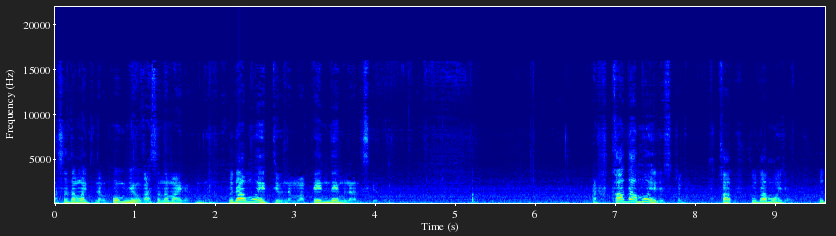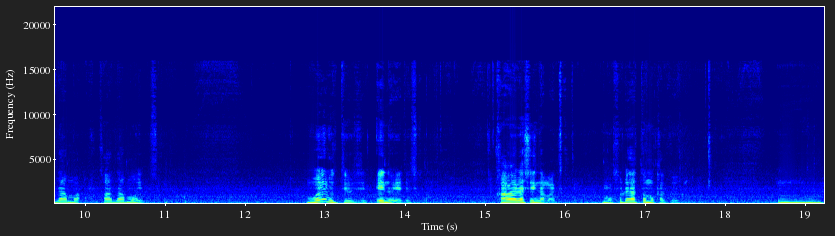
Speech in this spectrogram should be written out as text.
浅田舞って名前、本名が浅田舞だ。福田萌っていうのはまあペンネームなんですけど。深田萌えですかね。深福田萌えじゃない。福田、ま、深田萌えですかね。燃えるっていう字、絵の絵ですか？ね。可愛らしい名前つけてる。もうそれはともかく。うん。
